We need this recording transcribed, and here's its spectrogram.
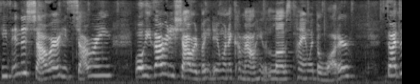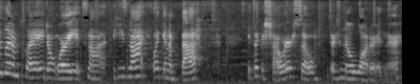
he's in the shower he's showering. Well he's already showered but he didn't want to come out. He loves playing with the water. So i just let him play don't worry it's not he's not like in a bath. It's like a shower so there's no water in there.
